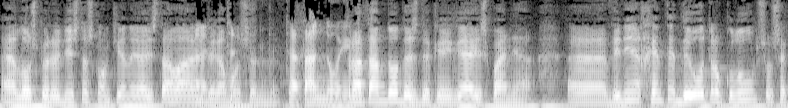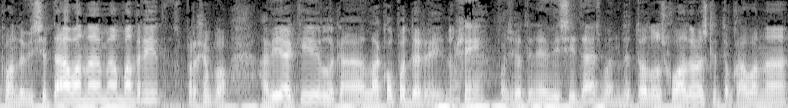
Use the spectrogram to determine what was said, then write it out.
eh, los periodistas con quienes estaban, eh, digamos, en, tratando. y- tratando desde que llegué a España. Eh, venía gente de otros clubes, o sea, cuando visitaban a, a Madrid, por ejemplo, había aquí la, la Copa del Rey, ¿no? Sí. Pues yo tenía visitas bueno, de todos los jugadores que tocaban, a,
